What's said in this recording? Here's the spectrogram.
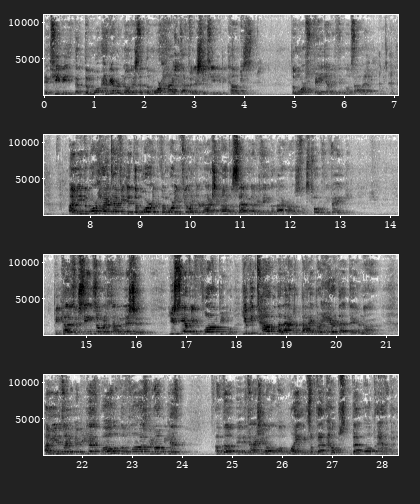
in TV. The, the more have you ever noticed that the more high definition TV becomes, the more fake everything looks on it? I mean, the more high def you get, the more the more you feel like you're actually on the set, and everything in the background just looks totally fake. Because you're seeing so much definition. You see every flaw in people. You can tell when that actor dyed their hair that day or not. I mean, it's like because all of the flaws come out because of the. It's actually all about light and stuff that helps that all to happen.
